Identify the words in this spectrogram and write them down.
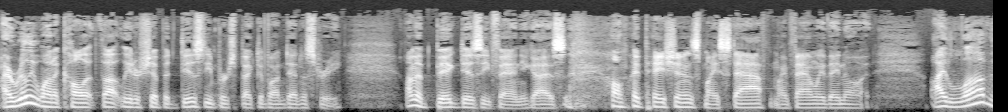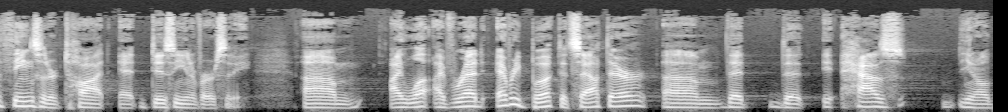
I really want to call it Thought Leadership a Disney Perspective on Dentistry. I'm a big Disney fan, you guys. All my patients, my staff, my family, they know it. I love the things that are taught at Disney University. Um, I lo- I've read every book that's out there um, that that has you know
